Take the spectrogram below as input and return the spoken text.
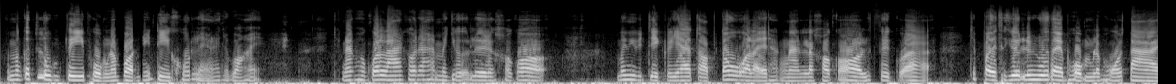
แล้วมันก็ลุมตีผมนะบอดนี่ตีโคตรแรงนะจะบอกให้จากนั้นผมก็ไลากเขาได้มาเยอะเลยแล้วเขาก็ไม่มีปฏิกิริยาตอบโต้อะไรทางนั้น แล้วเขาก็รู้สึกว่าจะเปิดสกิลรู้ใส่ผม แล้วผมก็ตาย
